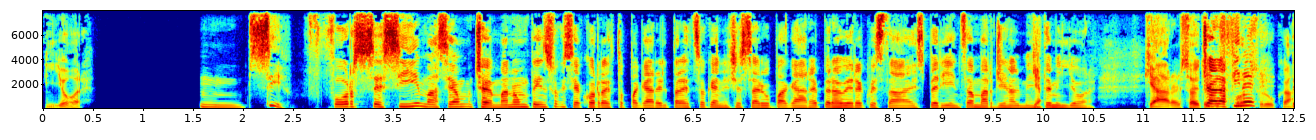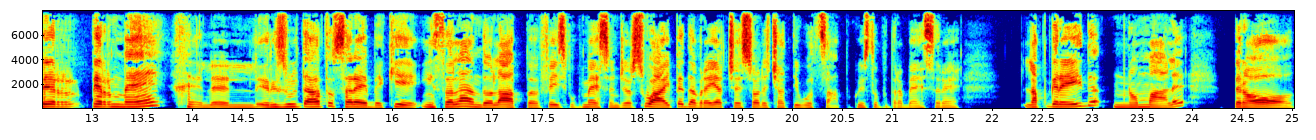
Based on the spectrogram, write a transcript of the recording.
migliore Mm, sì, forse sì, ma, siamo, cioè, ma, non penso che sia corretto pagare il prezzo che è necessario pagare per avere questa esperienza marginalmente yeah. migliore. Chiaro, il solito cioè, alla discorso, fine, Luca. Per, per me il, il, risultato sarebbe che installando l'app Facebook Messenger su iPad avrei accesso alle chat di WhatsApp. Questo potrebbe essere l'upgrade, non male, però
